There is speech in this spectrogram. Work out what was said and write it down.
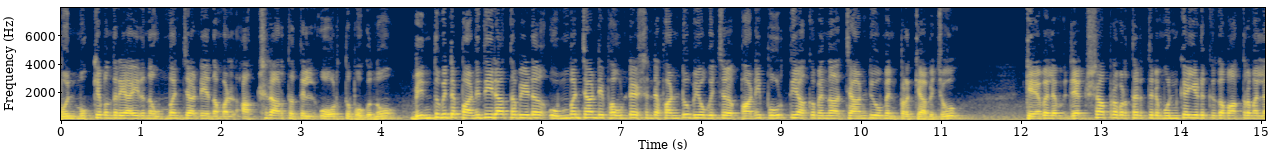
മുൻ മുഖ്യമന്ത്രിയായിരുന്ന ഉമ്മൻചാണ്ടിയെ നമ്മൾ അക്ഷരാർത്ഥത്തിൽ ഓർത്തു പോകുന്നു. ബിന്ദുവിന്റെ പണിതീരാത്ത വീട് ഉമ്മൻചാണ്ടി ഫൗണ്ടേഷന്റെ ഫണ്ട് ഉപയോഗിച്ച് പണി പൂർത്തിയാക്കുമെന്ന് ചാണ്ടി ഉമ്മൻ പ്രഖ്യാപിച്ചു. കേവലം രക്ഷാപ്രവർത്തനത്തിന് മുൻകൈയെടുക്കുക മാത്രമല്ല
